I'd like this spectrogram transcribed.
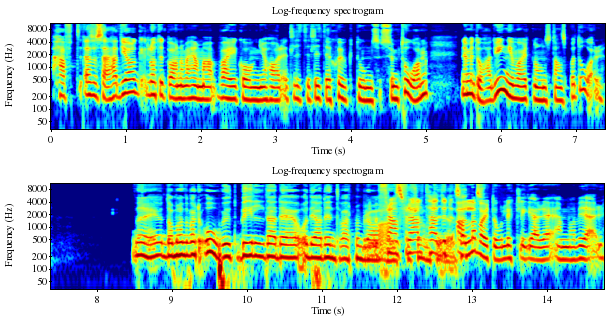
haft... Alltså så här, hade jag låtit barnen vara hemma varje gång jag har ett litet, litet sjukdomssymptom nej men då hade ju ingen varit någonstans på ett år. Nej, de hade varit outbildade och det hade inte varit något bra Framförallt hade alla varit olyckligare än vad vi är.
